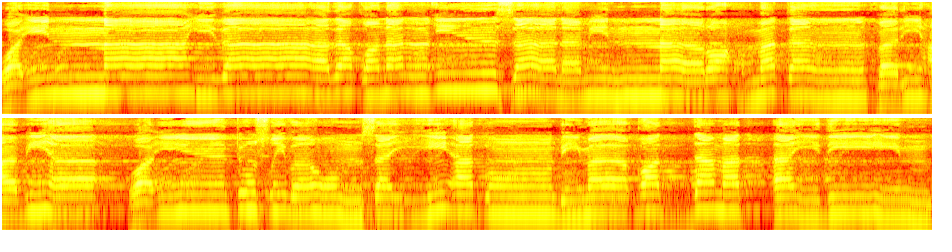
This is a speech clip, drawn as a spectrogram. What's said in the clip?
وأنا اذا اذقنا الانسان منا رحمه فرح بها وان تصبهم سيئه بما قدمت ايديهم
